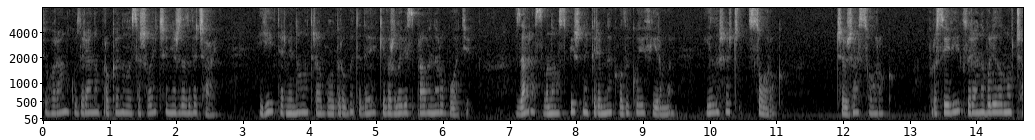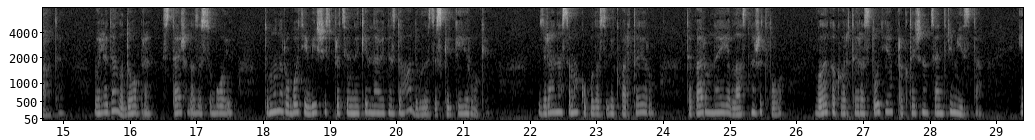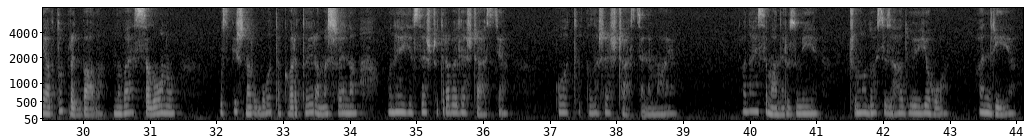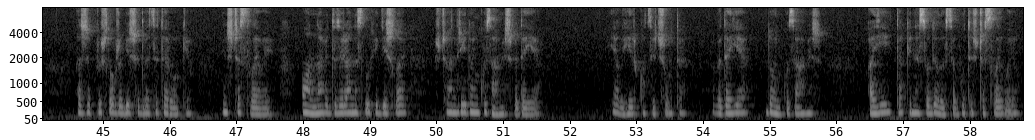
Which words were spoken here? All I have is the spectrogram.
Цього ранку Зоряна прокинулася швидше, ніж зазвичай. Їй терміново треба було доробити деякі важливі справи на роботі. Зараз вона успішний керівник великої фірми, їй лише ч- 40. Чи вже 40. Про свій вік Зоряна воліла мовчати. Виглядала добре, стежила за собою, тому на роботі більшість працівників навіть не здогадувалися, скільки їй років. Зоряна сама купила собі квартиру, тепер у неї є власне житло. Велика квартира студія практично в центрі міста. І авто придбала нове з салону, успішна робота, квартира, машина. У неї є все, що треба для щастя. От лише щастя немає. Вона і сама не розуміє, чому досі згадує його, Андрія. Адже пройшло вже більше 20 років. Він щасливий. Он навіть до зоряни слухи дійшли, що Андрій доньку заміж видає. Як гірко це чути, видає доньку заміж, а їй так і не судилося бути щасливою,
